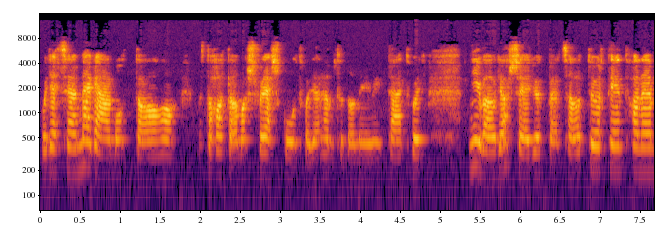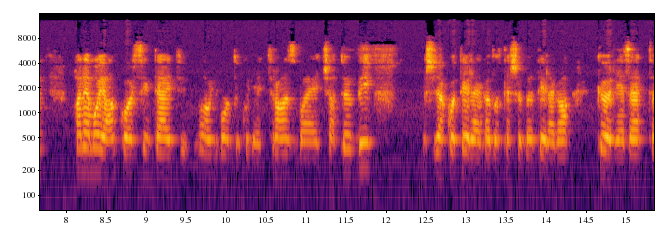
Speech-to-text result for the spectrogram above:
hogy egyszerűen megálmodta a, azt a hatalmas freskót, vagy a nem tudom én mit. Tehát, hogy nyilván, hogy az se egy öt perc alatt történt, hanem, hanem olyankor szinte egy, ahogy mondtuk, hogy egy transzba, egy stb. És hogy akkor tényleg adott esetben tényleg a környezet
